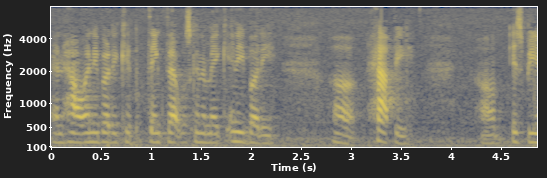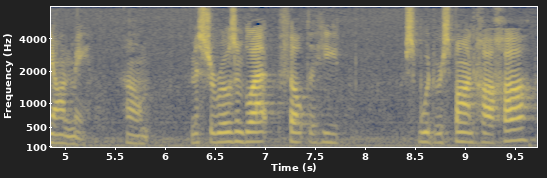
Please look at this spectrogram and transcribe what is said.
and how anybody could think that was going to make anybody uh, happy uh, is beyond me. Um, Mr. Rosenblatt felt that he would respond, ha ha,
